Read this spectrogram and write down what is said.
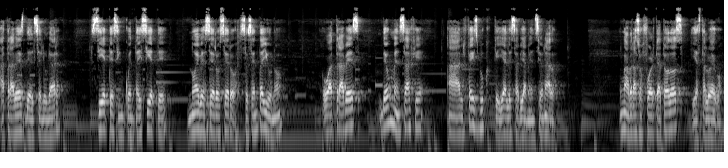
a través del celular 757 90061 o a través de un mensaje al Facebook que ya les había mencionado. Un abrazo fuerte a todos y hasta luego.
